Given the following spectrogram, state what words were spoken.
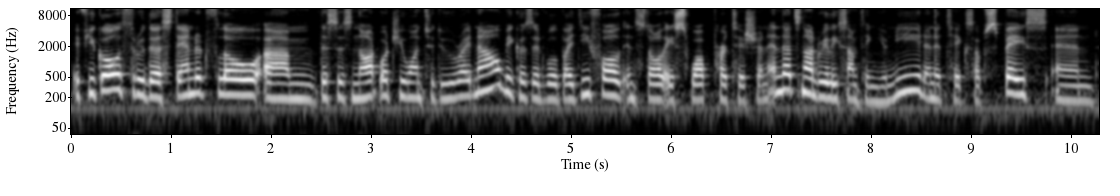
If you go through the standard flow, um, this is not what you want to do right now because it will by default install a swap partition and that's not really something you need and it takes up space and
